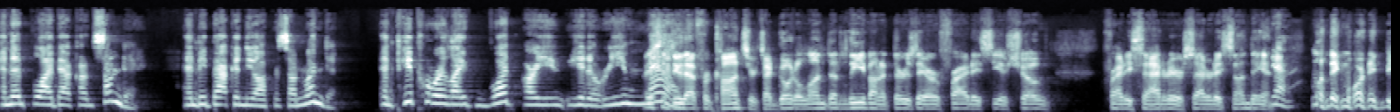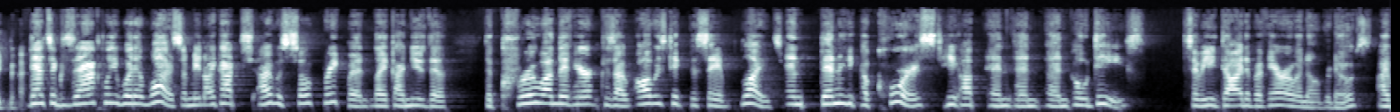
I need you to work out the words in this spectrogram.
and then fly back on Sunday and be back in the office on Monday. And people were like, what are you, you know, are you mad? I used to do that for concerts. I'd go to London, leave on a Thursday or a Friday, see a show Friday, Saturday, or Saturday, Sunday, and yeah. Monday morning be back. That's exactly what it was. I mean, I got, I was so frequent, like I knew the, the crew on the air because I would always take the same flights. And then he, of course, he up and, and, and ODs. So he died of a heroin overdose. I,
